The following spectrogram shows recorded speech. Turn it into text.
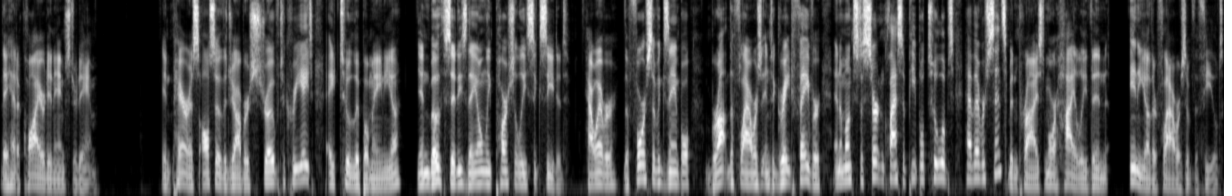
they had acquired in Amsterdam. In Paris, also, the jobbers strove to create a tulipomania. In both cities, they only partially succeeded. However, the force of example brought the flowers into great favor, and amongst a certain class of people, tulips have ever since been prized more highly than any other flowers of the fields.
